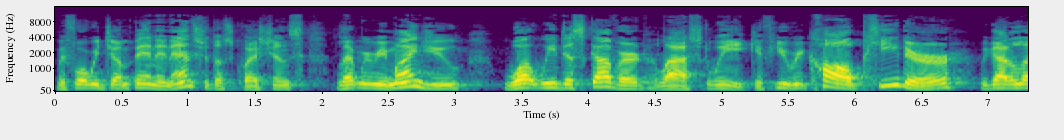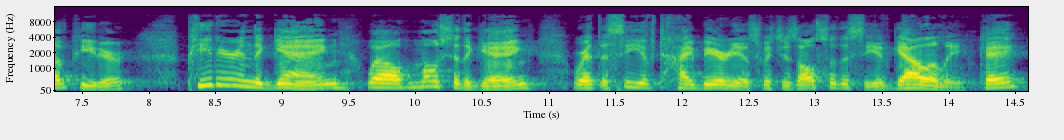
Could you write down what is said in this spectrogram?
Before we jump in and answer those questions, let me remind you what we discovered last week. If you recall, Peter, we gotta love Peter. Peter and the gang, well, most of the gang, were at the Sea of Tiberias, which is also the Sea of Galilee, okay?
